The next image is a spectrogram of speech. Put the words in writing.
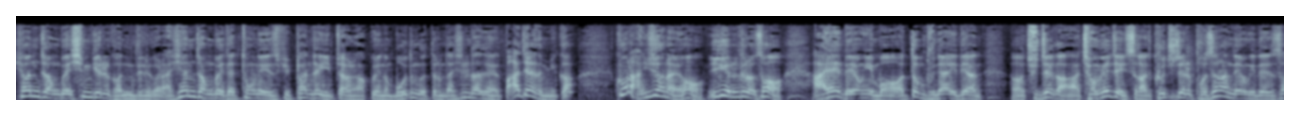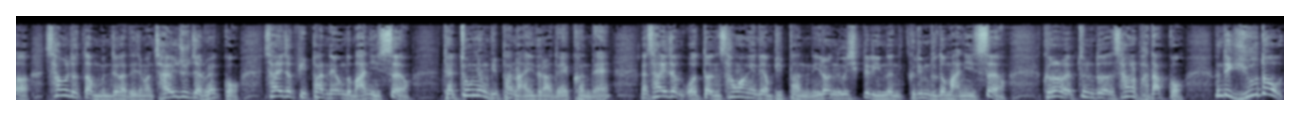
현 정부의 심기를 건드리거나 현 정부의 대통령에서 비판적인 입장을 갖고 있는 모든 것들은 다 심사 과정에 빠져야 됩니까? 그건 아니잖아요. 이게 예를 들어서 아예 내용이 뭐 어떤 분야에 대한 어, 주제가 정해져 있어 가지고 그 주제를 벗어난 내용에 대해서 상을 줬다면 문제가 되지만 자유주제로 했고 사회적 비판 내용도 많이 있어요. 대통령 비판은 아니더라도 예컨대 그러니까 사회적 어떤 상황에 대한 비판 이런 의식들이 있는 그림들도 많이 있어요. 그런 웹툰도 상을 받았고 근데 유독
